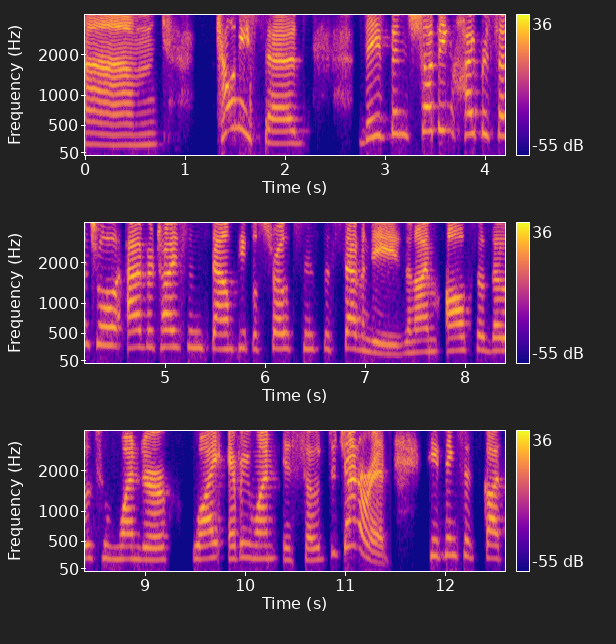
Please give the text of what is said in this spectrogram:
Um, Tony said they've been shoving hypersensual advertisements down people's throats since the 70s, and I'm also those who wonder why everyone is so degenerate. He thinks it's got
